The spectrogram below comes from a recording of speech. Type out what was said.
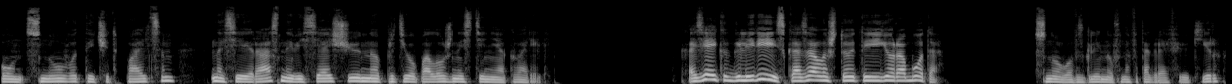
Он снова тычет пальцем, на сей раз на висящую на противоположной стене акварель. Хозяйка галереи сказала, что это ее работа. Снова взглянув на фотографию Кир,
